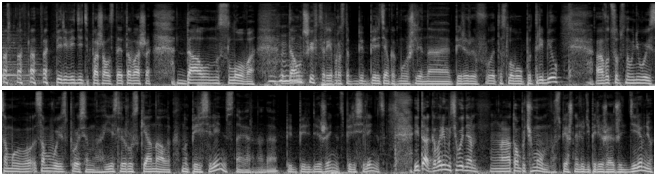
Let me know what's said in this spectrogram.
Переведите, пожалуйста, это ваше даун-слово. Дауншифтер, я просто перед тем, как мы ушли на перерыв, это слово употребил. А вот, собственно, у него и самого, самого и спросим, есть ли русский аналог. Ну, переселенец, наверное, да? Передвиженец, переселенец. Итак, говорим мы сегодня о том, почему успешные люди переезжают жить в деревню.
